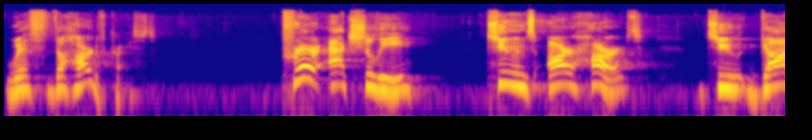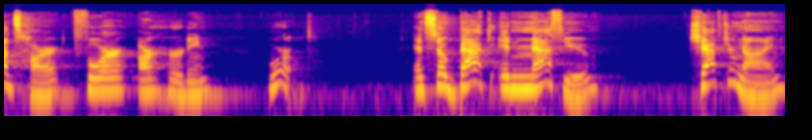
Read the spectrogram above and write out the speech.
with the heart of Christ. Prayer actually tunes our heart to God's heart for our hurting world. And so, back in Matthew chapter 9,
